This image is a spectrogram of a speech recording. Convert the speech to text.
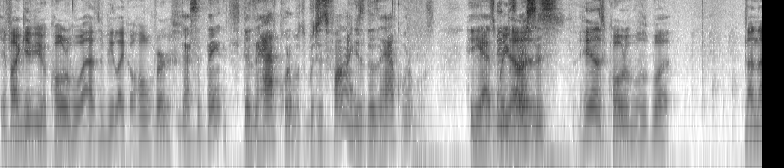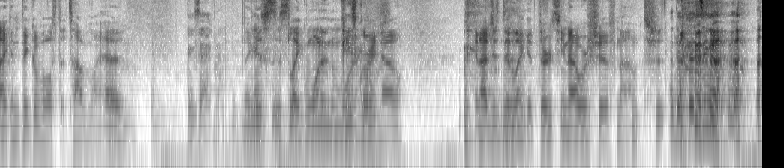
if I give you a quotable, it has to be like a whole verse. That's the thing. He doesn't have quotables, which is fine. He just doesn't have quotables. He has He great does. verses. He has quotables, but none that I can think of off the top of my head. Exactly. Like it's it's like one in the morning right now, and I just did like a 13 hour shift now. shit. I did 15.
